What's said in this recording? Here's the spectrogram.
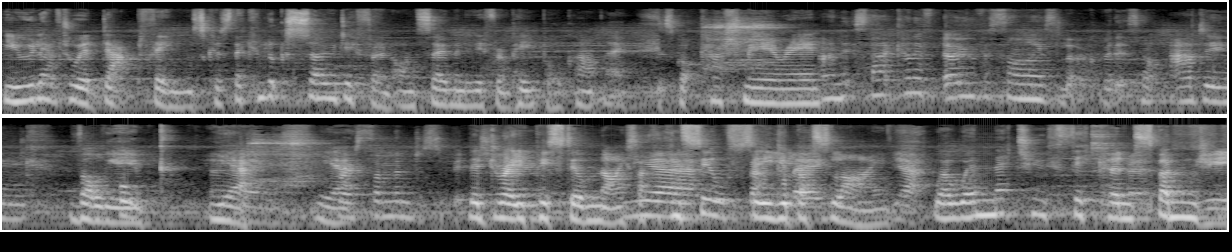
You really have to adapt things because they can look so different on so many different people, can't they? It's got cashmere in, And it's that kind of oversized look, but it's not adding volume. bulk. Yeah, things. yeah. Whereas some of them just a bit The drape is still nice. Like you can Yeah, still see your bust line. Yeah. Well, when they're too thick and spongy,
